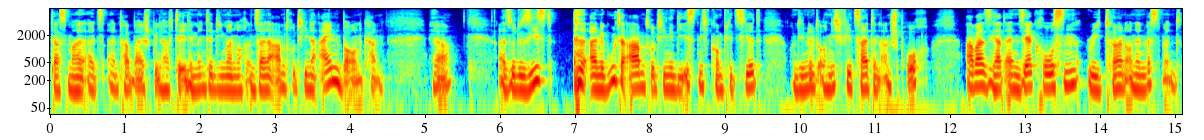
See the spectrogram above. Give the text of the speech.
Das mal als ein paar beispielhafte Elemente, die man noch in seine Abendroutine einbauen kann. Ja, also du siehst, eine gute Abendroutine, die ist nicht kompliziert und die nimmt auch nicht viel Zeit in Anspruch, aber sie hat einen sehr großen Return on Investment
